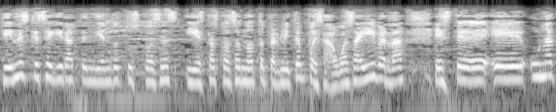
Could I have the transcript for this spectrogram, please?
tienes que seguir atendiendo tus cosas y estas cosas no te permiten, pues aguas ahí, ¿verdad? Este, eh, una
